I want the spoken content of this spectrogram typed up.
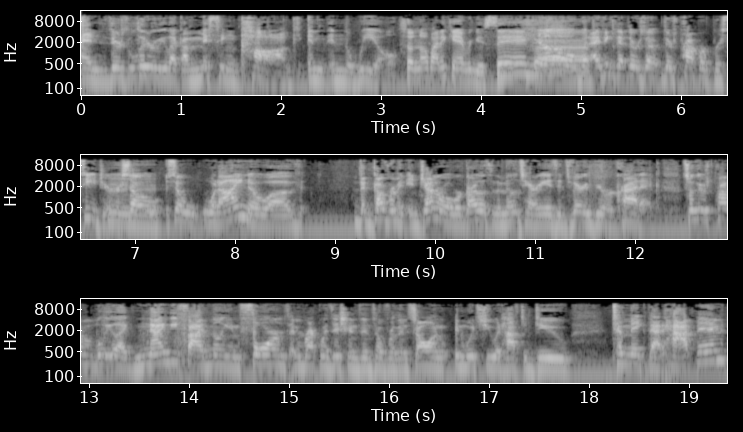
And there's literally like a missing cog in, in the wheel. So nobody can ever get sick. No, or- but I think that there's a there's proper procedure. So Mm-hmm. so what I know of the government in general, regardless of the military, is it's very bureaucratic. So there's probably like 95 million forms and requisitions and so forth and so on in which you would have to do to make that happen.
